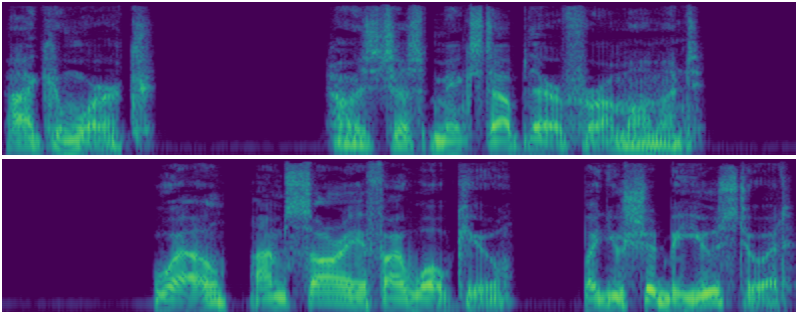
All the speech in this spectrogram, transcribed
I can work. I was just mixed up there for a moment. Well, I'm sorry if I woke you, but you should be used to it.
